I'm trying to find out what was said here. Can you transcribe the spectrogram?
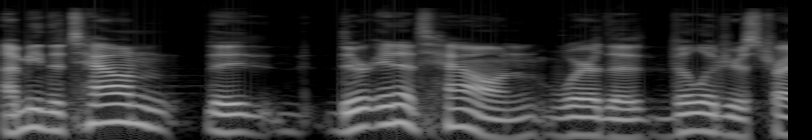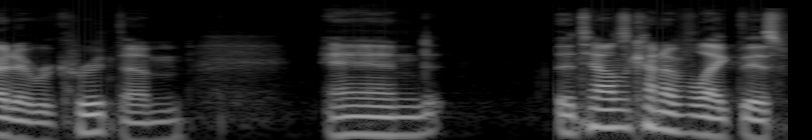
I mean the town the they're in a town where the villagers try to recruit them. And the town's kind of like this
